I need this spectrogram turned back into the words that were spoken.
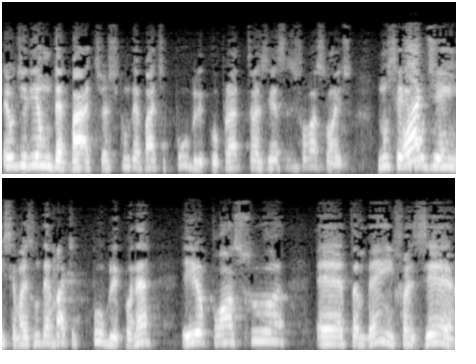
eu diria um debate, eu acho que um debate público para trazer essas informações. Não seria Ótimo. uma audiência, mas um debate público, né? E eu posso é, também fazer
